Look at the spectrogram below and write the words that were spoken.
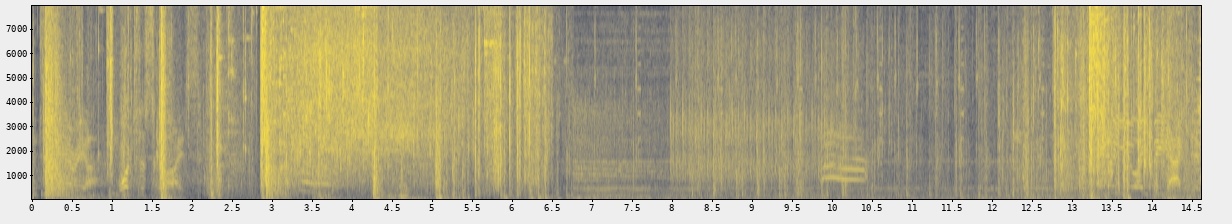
Into the area. Watch the skies. Active.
